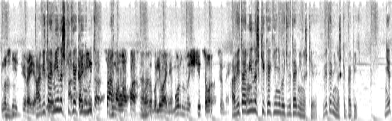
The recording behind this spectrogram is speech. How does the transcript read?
но снизит вероятность. А витаминышки какие-нибудь? От самого опасного ага. заболевания можно защититься вакциной. А витаминышки какие-нибудь, витаминышки? Витаминышки попить? Нет?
